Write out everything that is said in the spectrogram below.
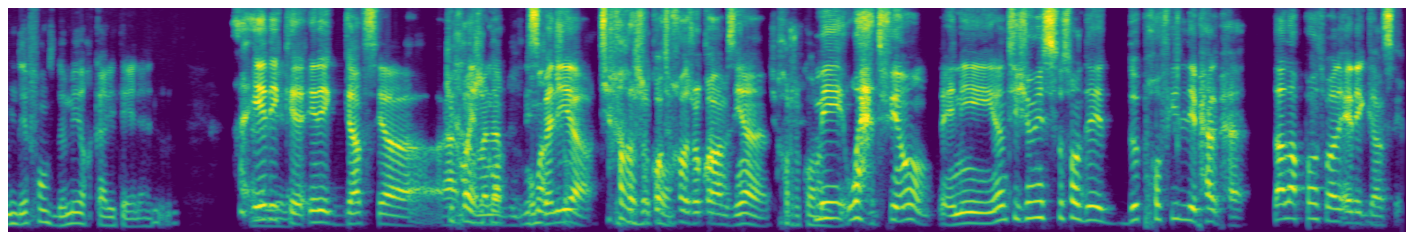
défense de meilleure qualité على ايريك إيريك غارسيا المهم أنا بالنسبة ليا تيخرج الكره تيخرج الكره مزيان. تيخرج الكره مي واحد فيهم يعني شوفي سو سون دي دو بروفيل اللي بحال بحال. لا لابورت ولا إيريك غارسيا.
